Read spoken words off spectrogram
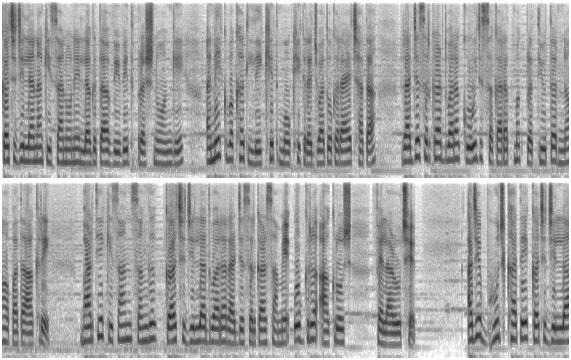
કચ્છ જિલ્લાના કિસાનોને લગતા વિવિધ પ્રશ્નો અંગે અનેક વખત લેખિત મૌખિક રજૂઆતો કરાયા છતાં રાજ્ય સરકાર દ્વારા કોઈ જ સકારાત્મક પ્રત્યુત્તર ન અપાતા આખરે ભારતીય કિસાન સંઘ કચ્છ જિલ્લા દ્વારા રાજ્ય સરકાર સામે ઉગ્ર આક્રોશ ફેલાયો છે. આજે ભુજ ખાતે કચ્છ જિલ્લા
